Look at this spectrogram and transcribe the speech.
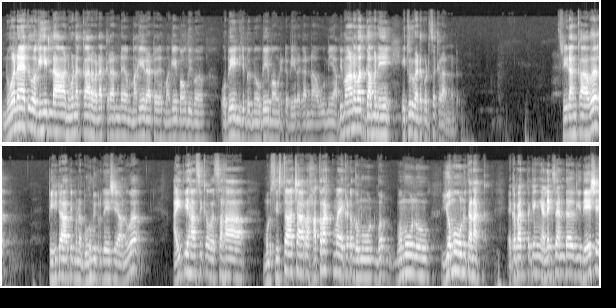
නුවණ ඇතුව ගිහිල්ලා නුවණකාර වැඩක් කරන්න මගේ රට මගේ මව්බිම ඔබේ නිජබිම ඔබේ මවුරට බේර ගන්නා වූ මේ අභිමානවත් ගමනේ ඉතුරු වැඩ කොටස කරන්නට. ශ්‍රී ලංකාව පිහිටා තිබුණ භූමි ප්‍රදේශය අනුව ඓතිහාසිකව සහ මුළු ශිෂ්ටාචාර හතරක්ම එකට ගොමු වුණු යොමු වුණු තැනක්. එක පැත්තකින් ඇලෙක්සැන්ඩර්ගේ දේශය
